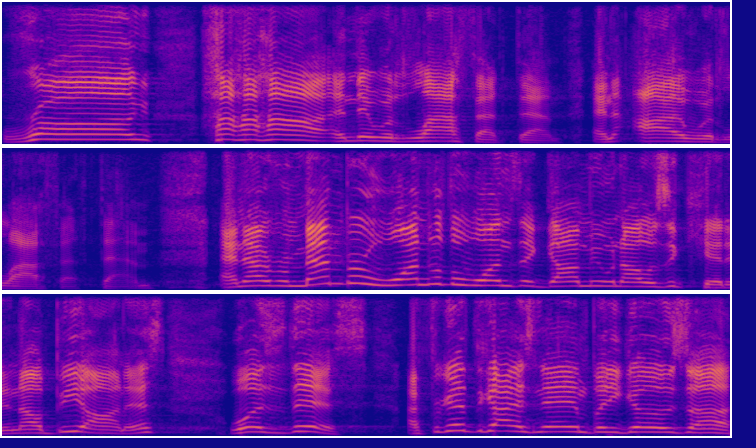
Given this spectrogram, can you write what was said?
wrong, ha ha ha. And they would laugh at them. And I would laugh at them. And I remember one of the ones that got me when I was a kid, and I'll be honest, was this. I forget the guy's name, but he goes, uh,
